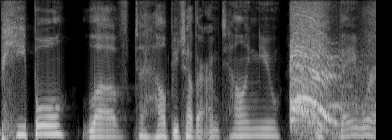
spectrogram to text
People love to help each other. I'm telling you, if they were.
